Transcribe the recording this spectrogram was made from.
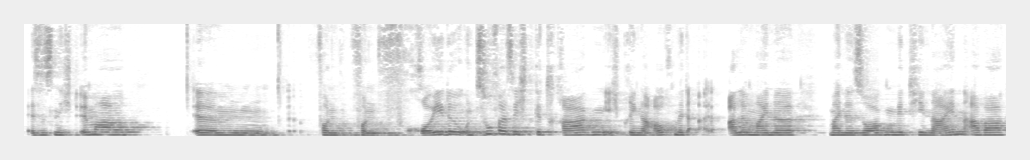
Es ist nicht immer ähm, von, von Freude und Zuversicht getragen. Ich bringe auch mit alle meine, meine Sorgen mit hinein, aber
